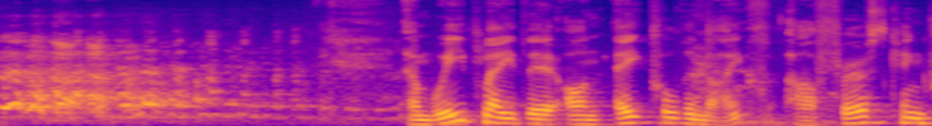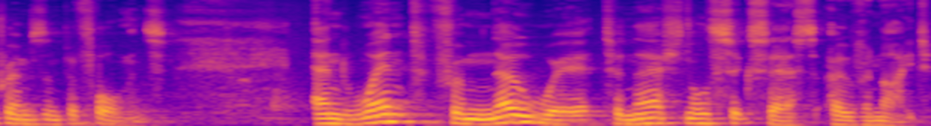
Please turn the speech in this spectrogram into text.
and we played there on April the 9th, our first King Crimson performance, and went from nowhere to national success overnight.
